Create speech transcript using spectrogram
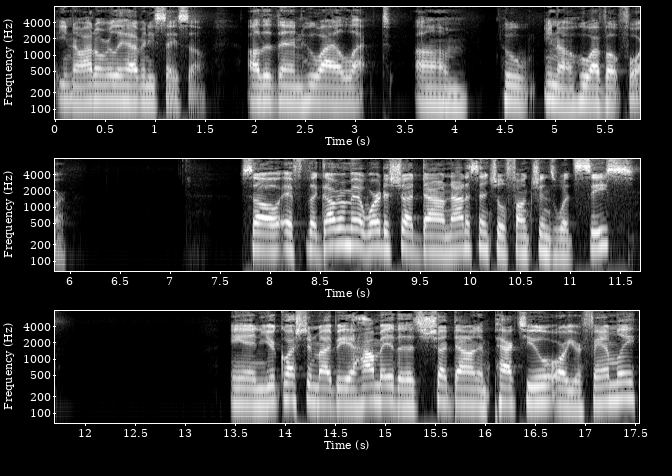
you know I don't really have any say so other than who I elect, um, who you know who I vote for. So if the government were to shut down, non-essential functions would cease and your question might be how may the shutdown impact you or your family?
